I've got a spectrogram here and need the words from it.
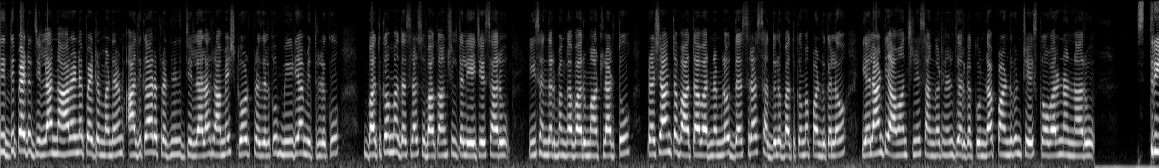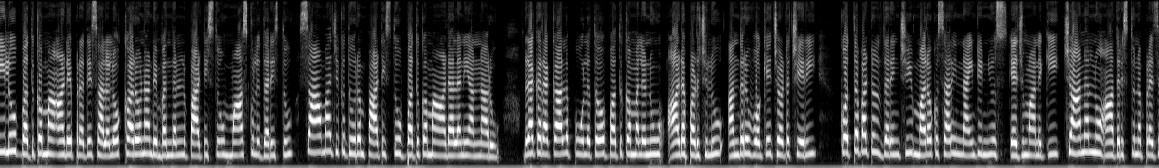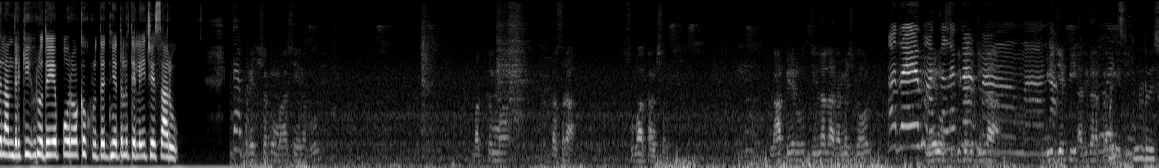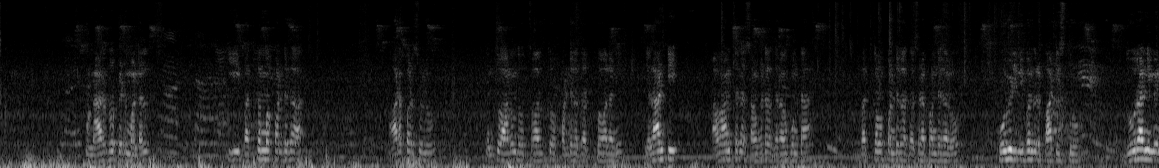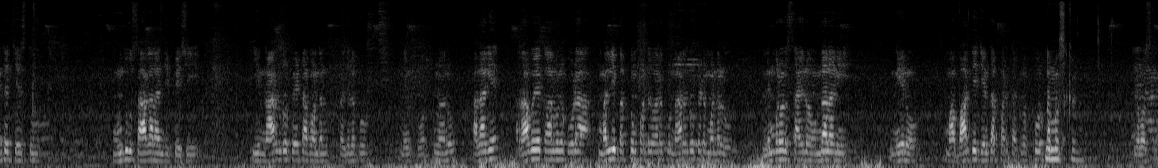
సిద్దిపేట జిల్లా నారాయణపేట మండలం అధికార ప్రతినిధి జిల్లాల రమేష్ గౌడ్ ప్రజలకు మీడియా మిత్రులకు బతుకమ్మ దసరా శుభాకాంక్షలు తెలియజేశారు. ఈ సందర్భంగా వారు మాట్లాడుతూ ప్రశాంత వాతావరణంలో దసరా సద్దుల బతుకమ్మ పండుగలో ఎలాంటి అవాంఛనీయ సంఘటనలు జరగకుండా పండుగను చేసుకోవాలని అన్నారు. స్త్రీలు బతుకమ్మ ఆడే ప్రదేశాలలో కరోనా నిబంధనలు పాటిస్తూ మాస్కులు ధరిస్తూ సామాజిక దూరం పాటిస్తూ బతుకమ్మ ఆడాలని అన్నారు. రకరకాల పూలతో బతుకమ్మలను ఆడపడుచులు అందరూ ఒకే చోట చేరి కొత్త బట్టలు ధరించి మరొకసారి నైన్టీ న్యూస్ యజమానికి ఛానల్ను ఆదరిస్తున్న ప్రజలందరికీ హృదయపూర్వక కృతజ్ఞతలు తెలియజేశారు. బతుకమ్మ దసరా శుభాకాంక్షలు. నా పేరు జిల్లాల రమేష్ గౌడ్. నేను సిద్దిపేట జిల్లా బీజేపీ అధికార ప్రతినిధి. నారాయణపేట మండల్. ఈ బతుకమ్మ పండుగ ఆడపడుచులు ఎంతో ఆనందోత్సవాలతో పండుగ జరుపుకోవాలని ఎలాంటి అవాంఛన సంఘటన జరగకుండా బతుకమ్మ పండుగ దసరా పండుగను కోవిడ్ నిబంధనలు పాటిస్తూ దూరాన్ని మెయింటైన్ చేస్తూ ముందుకు సాగాలని చెప్పేసి ఈ నారాయణపేట మండల ప్రజలకు నేను కోరుతున్నాను. అలాగే రాబోయే కాలంలో కూడా మళ్ళీ బతుకమ్మ పండుగ వరకు నారాయణపేట మండలం నెంబర్ వన్ స్థాయిలో ఉండాలని నేను మా భారతీయ జనతా పార్టీ తరఫున కోరుకుంటున్నాను. నమస్కారం. నమస్కారం.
